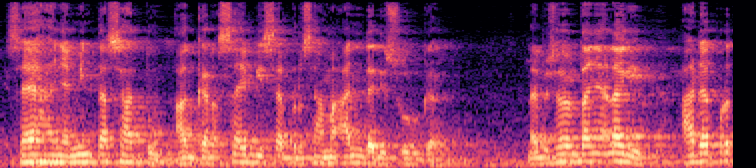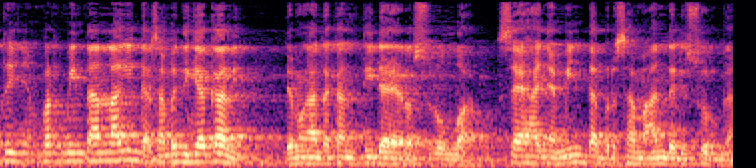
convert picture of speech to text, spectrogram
Saya hanya minta satu, agar saya bisa bersama anda di surga. Nabi SAW tanya lagi, ada permintaan lagi nggak sampai tiga kali? Dia mengatakan tidak ya Rasulullah. Saya hanya minta bersama anda di surga.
